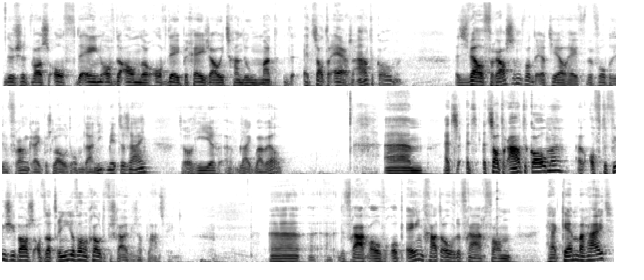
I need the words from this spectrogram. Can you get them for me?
Dus het was of de een of de ander of DPG zou iets gaan doen, maar het- zat er ergens aan te komen. Het is wel verrassend, want RTL heeft bijvoorbeeld in Frankrijk besloten om daar niet meer te zijn. Terwijl hier eh, blijkbaar wel. Ehm, het, het, zat er aan te komen, eh, of de fusie was, of dat er in ieder geval een grote verschuiving zou plaatsvinden. Eh, de vraag over op één gaat over de vraag van herkenbaarheid.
